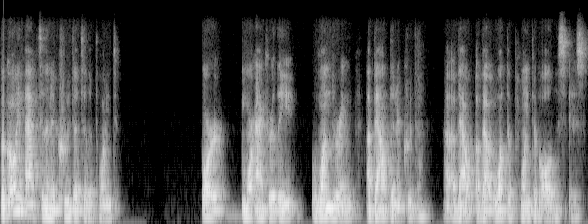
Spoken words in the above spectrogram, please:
But going back to the nakuda to the point, or more accurately, wondering about the nakuda, uh, about about what the point of all this is.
